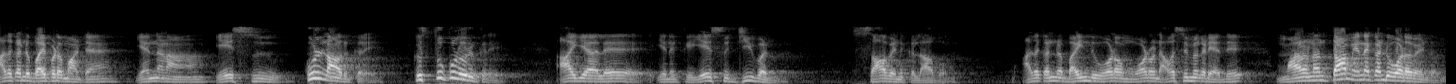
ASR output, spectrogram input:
அதை கண்டு பயப்பட மாட்டேன். என்னன்னா இயேசுக்குள் நான் இருக்கிறேன். கிறிஸ்துக்குள் இருக்கிறேன். ஆகையால் எனக்கு இயேசு ஜீவன் சாவு எனக்கு லாபம். அதை கண்டு பயந்து ஓட ஓட அவசியமே கிடையாது. மரணம் தான் என்னை கண்டு ஓட வேண்டும்.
